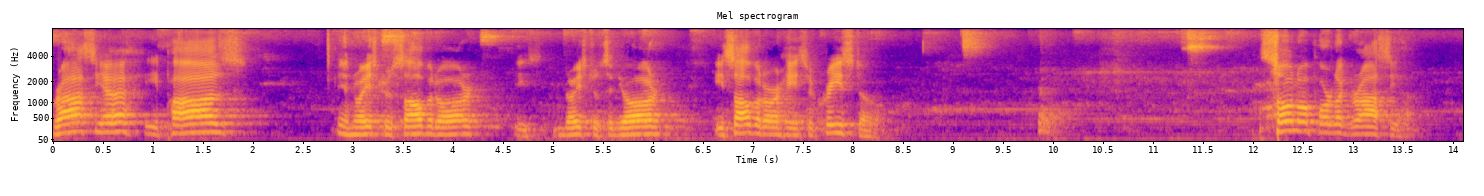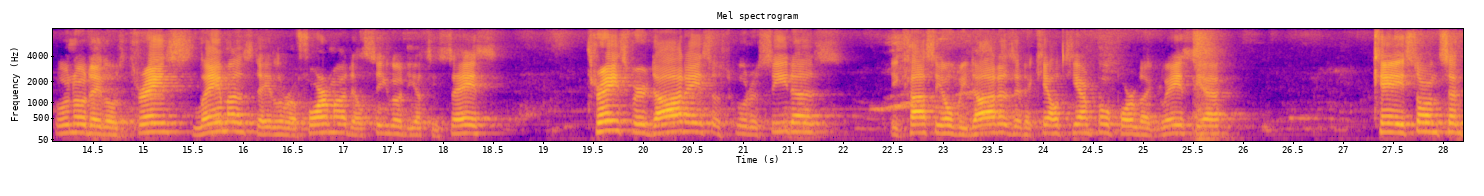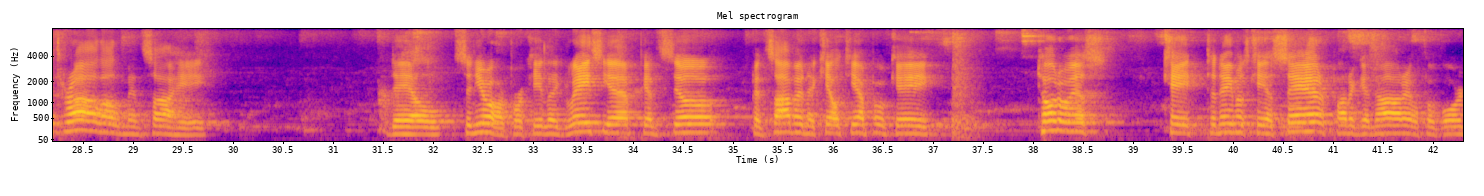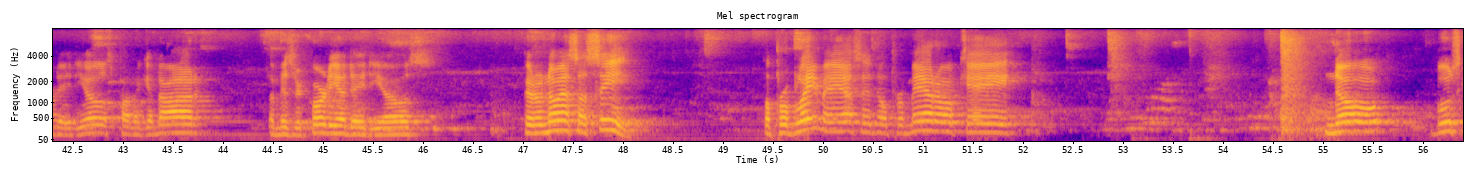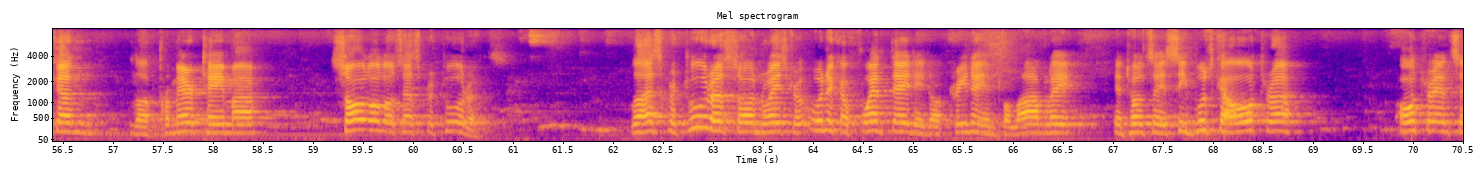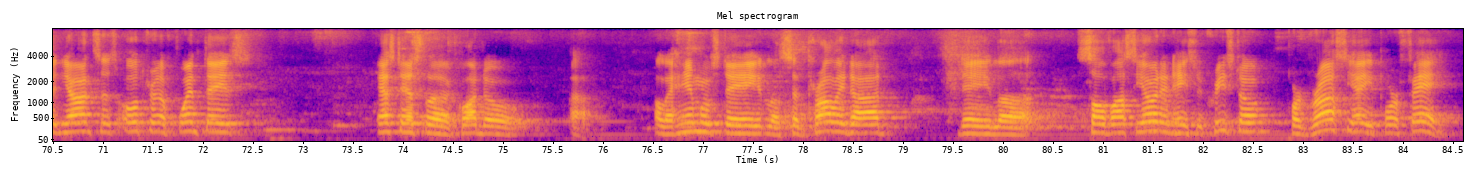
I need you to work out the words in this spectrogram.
Gracia y paz en nuestro Salvador nuestro Señor y Salvador Jesucristo. Solo por la gracia, uno de los tres lemas de la Reforma del siglo XVI, tres verdades oscurecidas y casi olvidadas en aquel tiempo por la Iglesia, que son central al mensaje del Señor, porque la iglesia pensó, pensaba en aquel tiempo que todo es que tenemos que hacer para ganar el favor de Dios, para ganar la misericordia de Dios. Pero no es así. El problema es en el primero que no buscan el primer tema, solo las escrituras. Las escrituras son nuestra única fuente de doctrina infalible. Entonces, si busca otra, otra enseñanzas, otras fuentes, esta es cuando uh, alejemos de la centralidad de la salvación en Jesucristo por gracia y por fe.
